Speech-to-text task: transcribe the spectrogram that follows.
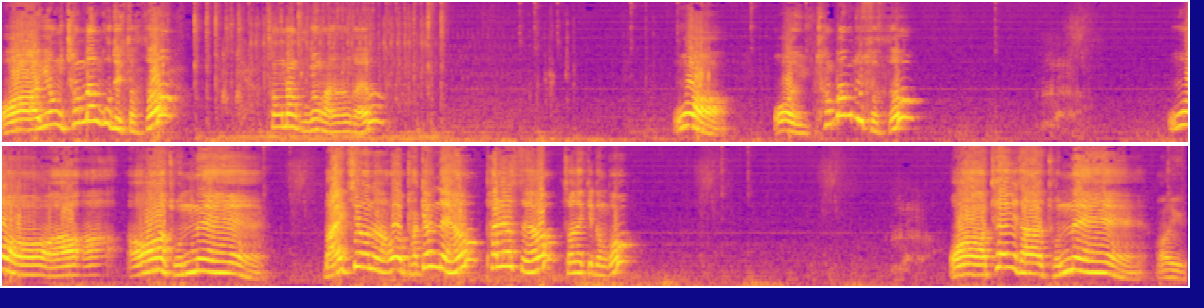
와이 형이 청망구도 있었어? 청망 구경 가능한가요? 우와 와이 청방도 있었어? 우와 아아 아, 아, 좋네 마이티어는 어 바뀌었네요? 팔렸어요? 전에 끼던 거? 와, 템이 다 좋네. 아이.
